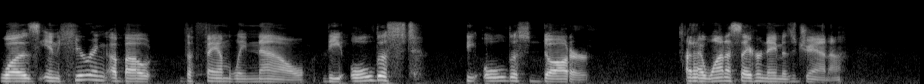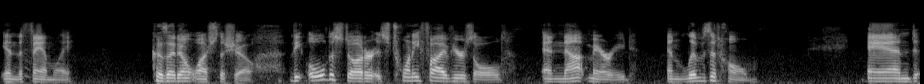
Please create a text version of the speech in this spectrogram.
was in hearing about the family now, the oldest the oldest daughter, and I want to say her name is Jana in the family because I don't watch the show. The oldest daughter is 25 years old and not married and lives at home. And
